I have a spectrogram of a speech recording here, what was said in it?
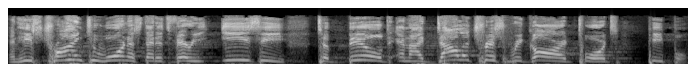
And he's trying to warn us that it's very easy to build an idolatrous regard towards people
